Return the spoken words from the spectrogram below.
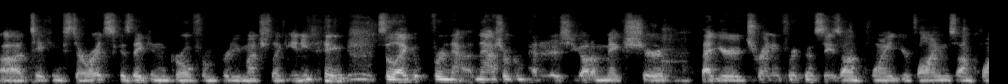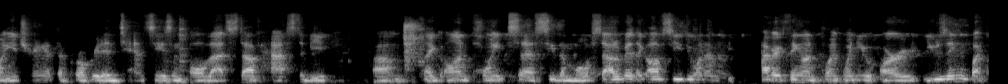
uh, taking steroids because they can grow from pretty much like anything. So like for na- natural competitors, you got to make sure that your training frequency is on point, your volumes on point, you're training at the appropriate intensities, and all that stuff has to be um, like on point to see the most out of it. Like obviously you do want to have everything on point when you are using, but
